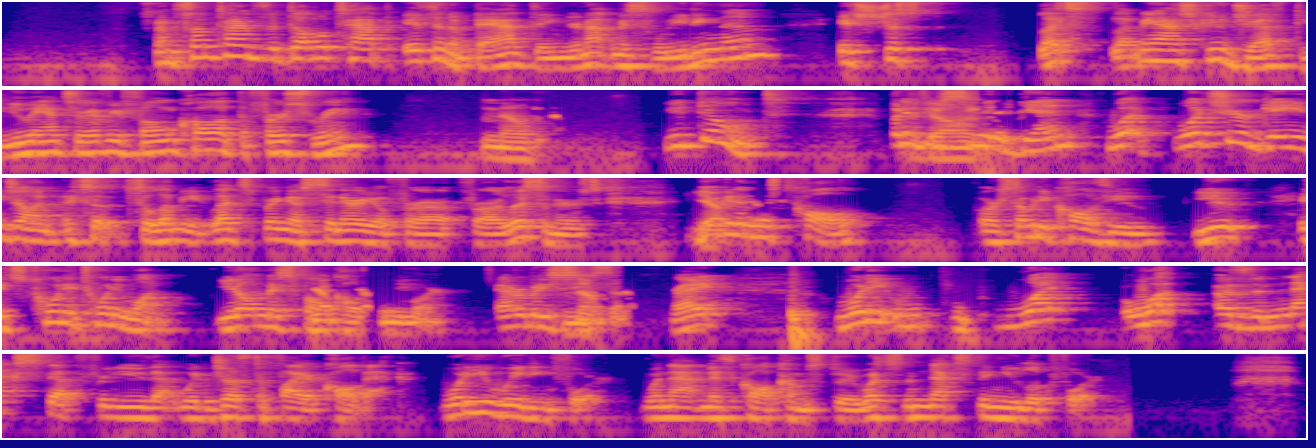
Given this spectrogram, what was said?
and sometimes the double tap isn't a bad thing. You're not misleading them. It's just let's let me ask you, Jeff. Do you answer every phone call at the first ring? No. You don't. But if I you see don't. it again, what what's your gauge on? So, so let me let's bring a scenario for our, for our listeners. You Yep. get a missed call, or somebody calls you. You it's 2021. You don't miss phone Yep. calls anymore. Everybody sees No. them, right? What do you what what is the next step for you that would justify a callback? What are you waiting for when that missed call comes through? What's the next thing you look for?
